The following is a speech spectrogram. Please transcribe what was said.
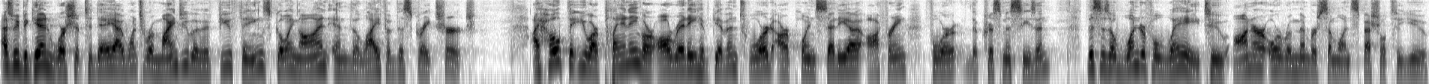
As we begin worship today, I want to remind you of a few things going on in the life of this great church. I hope that you are planning or already have given toward our poinsettia offering for the Christmas season. This is a wonderful way to honor or remember someone special to you.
